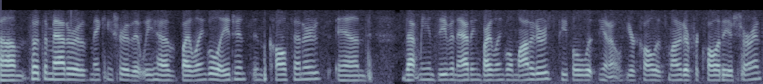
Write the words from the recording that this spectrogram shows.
Um, so it's a matter of making sure that we have bilingual agents in the call centers, and that means even adding bilingual monitors. People with, you know, your call is monitored for quality assurance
